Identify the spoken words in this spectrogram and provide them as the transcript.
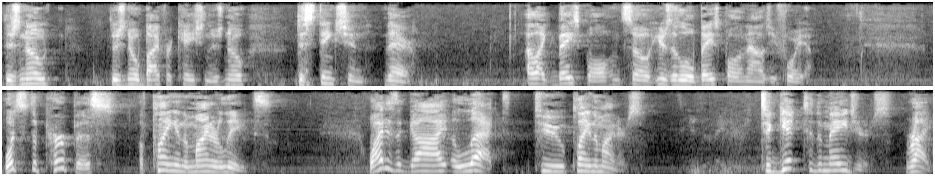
There's no, there's no bifurcation. There's no distinction there. I like baseball, and so here's a little baseball analogy for you. What's the purpose of playing in the minor leagues. Why does a guy elect to play in the minors? To get to the majors. Right.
